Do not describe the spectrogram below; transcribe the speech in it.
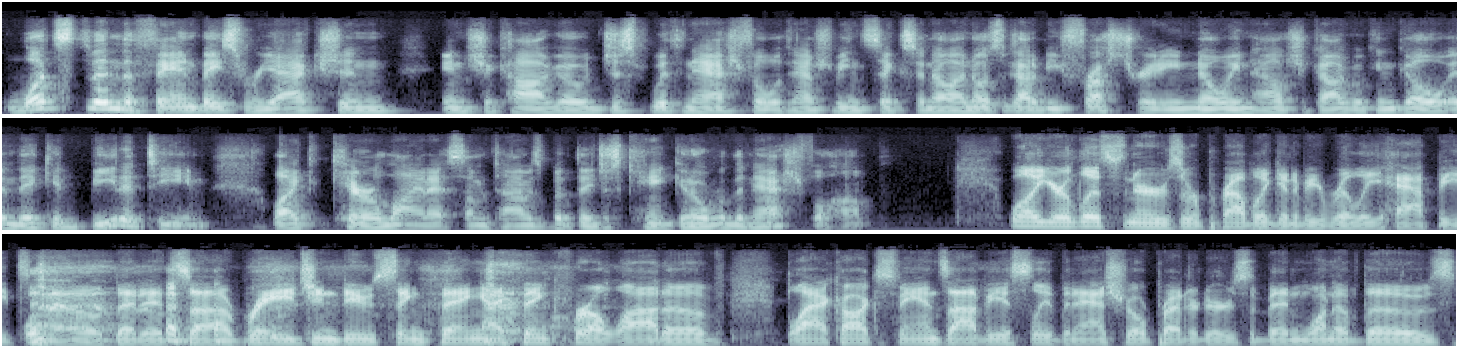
What's been the fan base reaction in Chicago just with Nashville, with Nashville being 6 and 0? I know it's got to be frustrating knowing how Chicago can go and they could beat a team like Carolina sometimes, but they just can't get over the Nashville hump. Well, your listeners are probably going to be really happy to know that it's a rage inducing thing. I think for a lot of Blackhawks fans, obviously the Nashville Predators have been one of those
